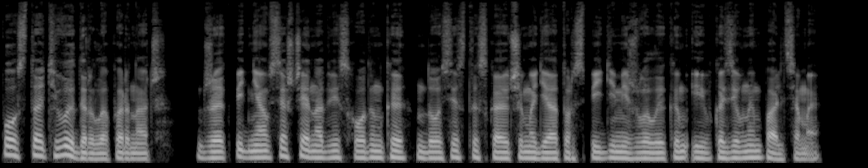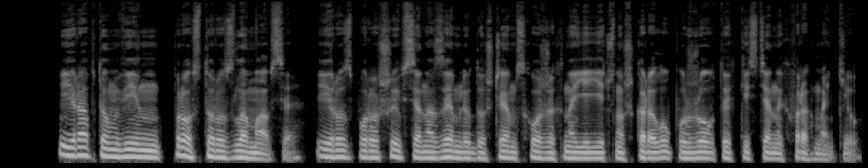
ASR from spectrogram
Постать видерла пернач. Джек піднявся ще на дві сходинки, досі стискаючи медіатор спіді між великим і вказівним пальцями. І раптом він просто розламався і розпорошився на землю дощем схожих на яєчну шкаралупу жовтих кістяних фрагментів.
